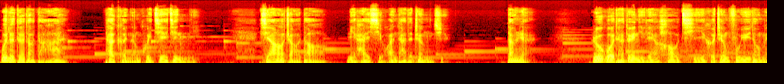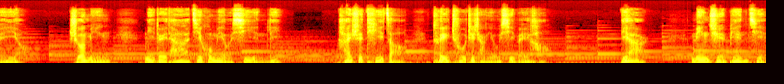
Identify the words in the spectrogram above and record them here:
为了得到答案，他可能会接近你，想要找到你还喜欢他的证据。当然，如果他对你连好奇和征服欲都没有，说明你对他几乎没有吸引力，还是提早退出这场游戏为好。第二。明确边界。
